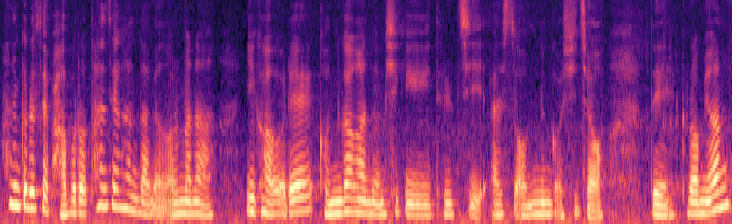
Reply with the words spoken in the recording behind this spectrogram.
한 그릇의 밥으로 탄생한다면 얼마나 이 가을에 건강한 음식이 될지 알 수 없는 것이죠. 네, 그러면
